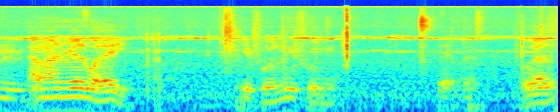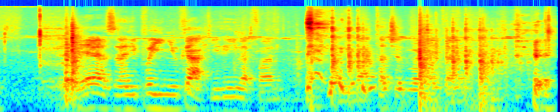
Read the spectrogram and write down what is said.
Mm. That man real what I You fool me, you fool me. Yeah, but Well, yeah, so you put in new khakis in your fan. and you might touch it more like that.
